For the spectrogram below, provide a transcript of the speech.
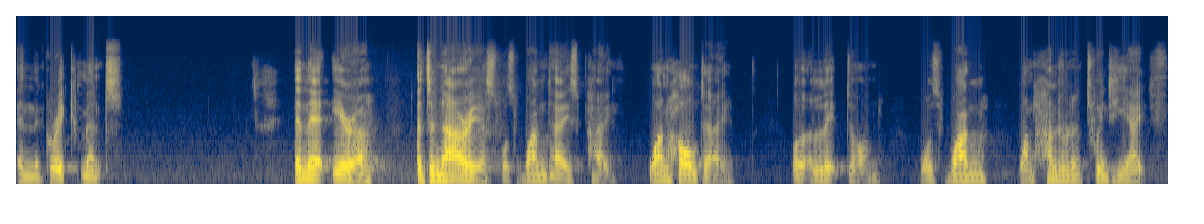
in the Greek mint. In that era, a denarius was one day's pay, one whole day, while a lepton was one 128th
